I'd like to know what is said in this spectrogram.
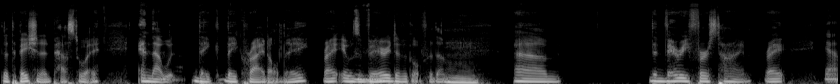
that the patient had passed away, and that would they they cried all day, right? It was Mhm. very difficult for them. mm. Um, the very first time, right? Yeah.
